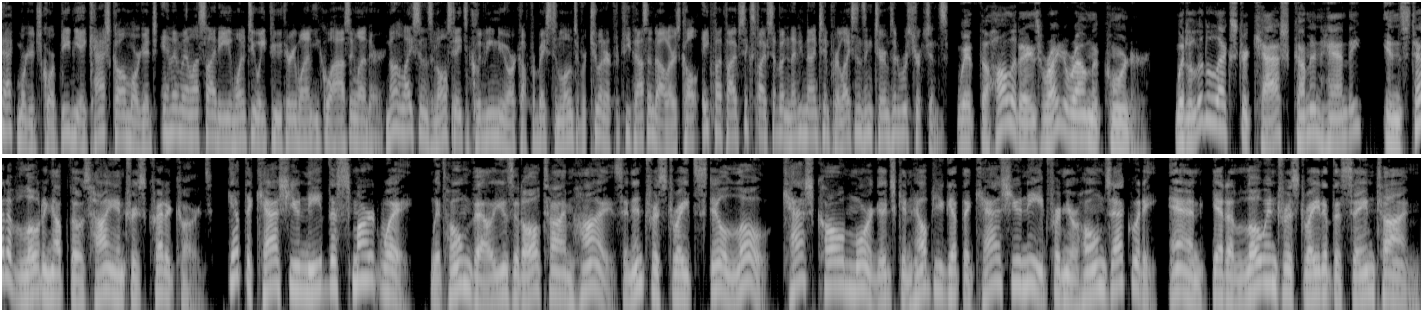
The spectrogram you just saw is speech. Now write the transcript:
Impact Mortgage Corp. DBA Cash Call Mortgage. NMLS ID 128331. Equal housing lender. Non-licensed in all states, including New York. Offer based on loans over $250,000. Call 855-657-9910 for licensing terms and restrictions. With the holidays right around the corner, would a little extra cash come in handy? Instead of loading up those high-interest credit cards, get the cash you need the smart way. With home values at all-time highs and interest rates still low, Cash Call Mortgage can help you get the cash you need from your home's equity and get a low interest rate at the same time.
